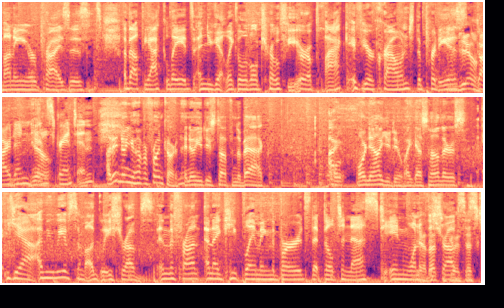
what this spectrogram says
money or prizes. It's about the accolades and you get like a little trophy or a plaque if you're crowned the prettiest Yeah. garden Yeah. in Scranton. I didn't know you have a front garden. I know you do stuff in the back. Or, or now you do, I guess, huh? There's Yeah, I mean, we have some ugly shrubs in the front, and I keep blaming the birds that built a nest in one Yeah, of the shrubs good, as that's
